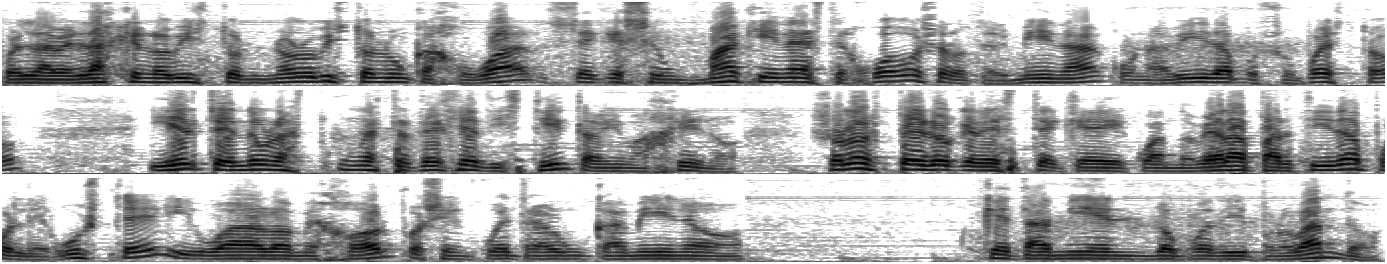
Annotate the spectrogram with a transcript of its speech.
pues la verdad es que no, he visto, no lo he visto nunca jugar. Sé que es un máquina este juego, se lo termina, con una vida, por supuesto. Y él tendrá una, una estrategia distinta, me imagino. Solo espero que, este, que cuando vea la partida, pues le guste. Igual a lo mejor, pues encuentra algún camino que también lo puede ir probando.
